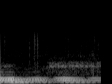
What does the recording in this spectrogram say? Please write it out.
うん。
